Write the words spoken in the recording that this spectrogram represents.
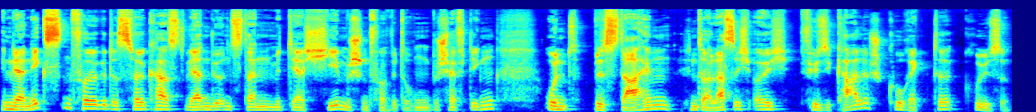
In der nächsten Folge des Soulcast werden wir uns dann mit der chemischen Verwitterung beschäftigen und bis dahin hinterlasse ich euch physikalisch korrekte Grüße.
